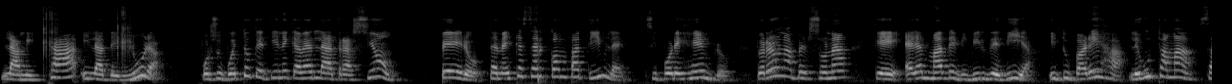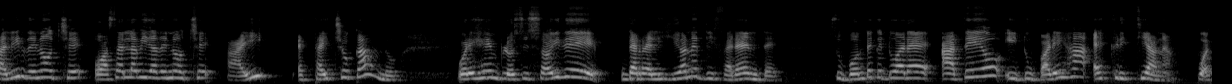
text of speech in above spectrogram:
la amistad y la ternura. Por supuesto que tiene que haber la atracción, pero tenéis que ser compatibles. Si, por ejemplo, tú eres una persona que eres más de vivir de día y tu pareja le gusta más salir de noche o hacer la vida de noche, ahí estáis chocando. Por ejemplo, si sois de, de religiones diferentes, suponte que tú eres ateo y tu pareja es cristiana, pues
